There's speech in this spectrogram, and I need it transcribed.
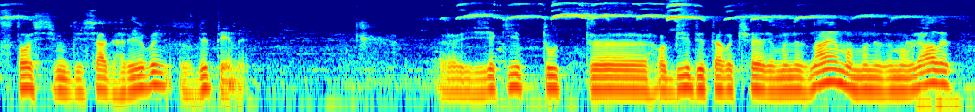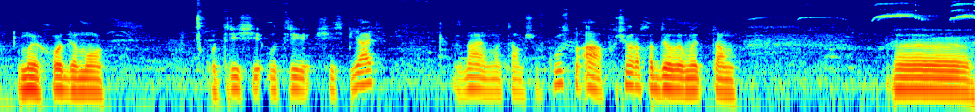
170 гривень з дитини. Е, Які тут е, обіди та вечері ми не знаємо, ми не замовляли. Ми ходимо у 3, у 3-6-5. Знаємо там, що вкусно. А, вчора ходили ми там. Е,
